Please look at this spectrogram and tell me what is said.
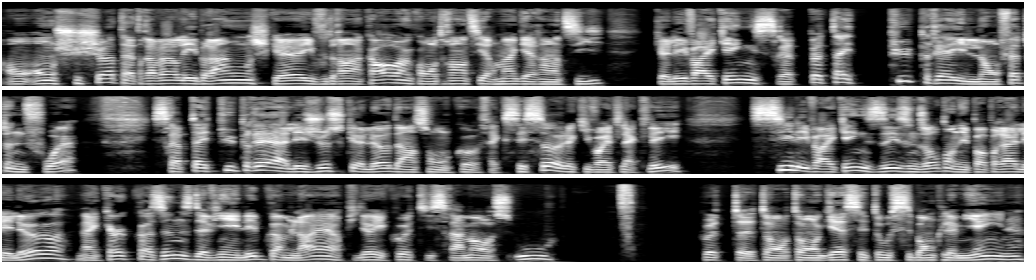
On, on chuchote à travers les branches qu'il voudra encore un contrat entièrement garanti que les Vikings seraient peut-être plus prêts, ils l'ont fait une fois, ils seraient peut-être plus prêts à aller jusque-là dans son cas. Fait que c'est ça là, qui va être la clé. Si les Vikings disent, nous autres, on n'est pas prêts à aller là, ben Kirk Cousins devient libre comme l'air, puis là, écoute, il se ramasse où? Écoute, ton, ton guess est aussi bon que le mien, là.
